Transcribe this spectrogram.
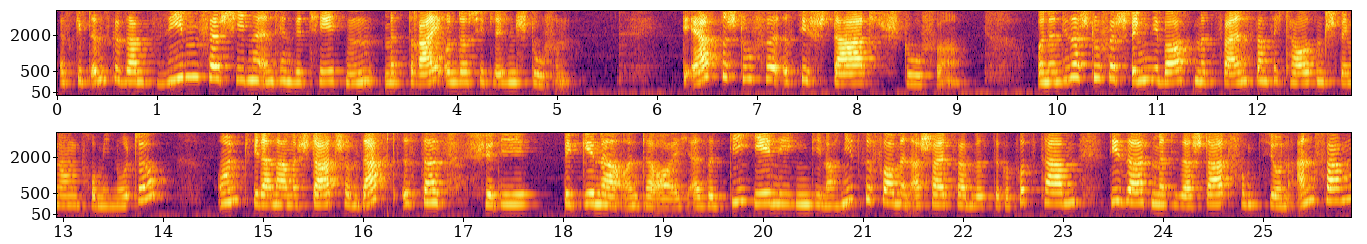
Es gibt insgesamt sieben verschiedene Intensitäten mit drei unterschiedlichen Stufen. Die erste Stufe ist die Startstufe. Und in dieser Stufe schwingen die Borsten mit 22.000 Schwingungen pro Minute. Und wie der Name Start schon sagt, ist das für die Beginner unter euch. Also diejenigen, die noch nie zuvor mit einer Schallzahnbürste geputzt haben, die sollten mit dieser Startfunktion anfangen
